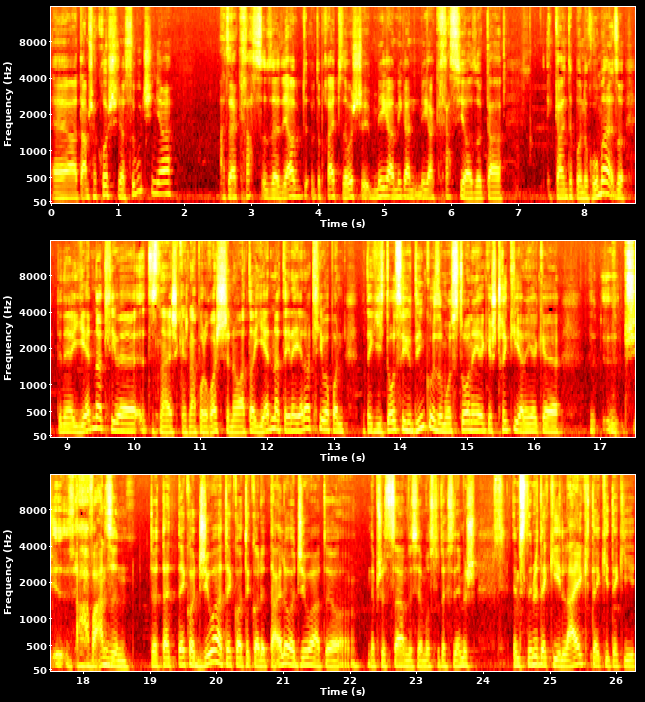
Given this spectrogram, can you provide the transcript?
E, tam ša Krušina sobučinja, a to je krass, also, ja, to breit, to je mega, mega, mega krass hier, also, ka, ka inte pon Roma, also, ten je jednotliwe, to znaš, kaž napol rošče, no, a to jedno, ten je jednotlivo pon takých dosih dinku, so mu sto nekaj štriky a nekaj, ah, Wahnsinn. teko dživa, teko, teko detailov dživa, to jo ne predstavljam, da se mu slutek snemiš, nem snimlju taki like, taki, taki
